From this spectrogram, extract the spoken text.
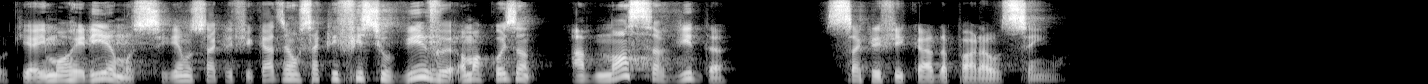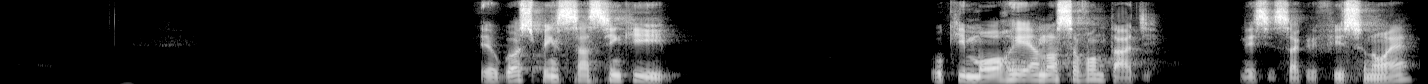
Porque aí morreríamos, seríamos sacrificados. É um sacrifício vivo, é uma coisa, a nossa vida sacrificada para o Senhor. Eu gosto de pensar assim que o que morre é a nossa vontade nesse sacrifício, não é?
